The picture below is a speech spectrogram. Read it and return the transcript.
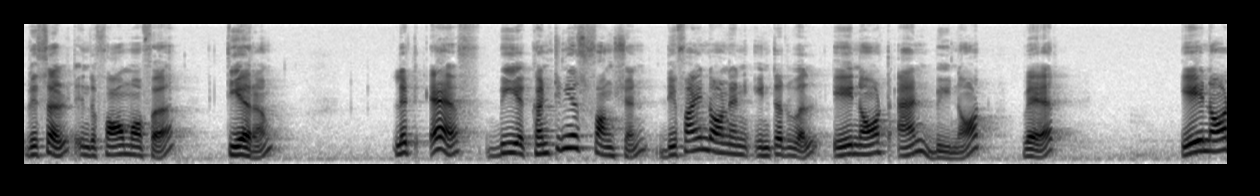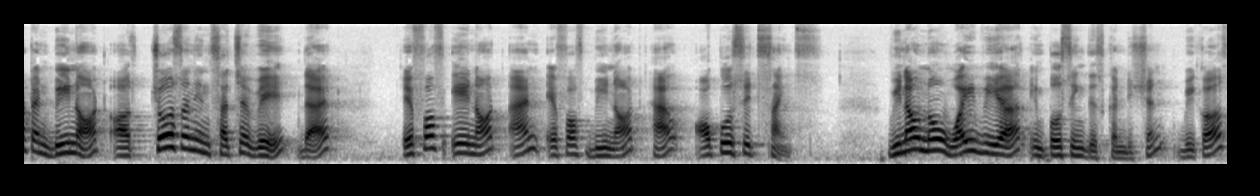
result in the form of a theorem. Let f be a continuous function defined on an interval a naught and b naught, where a naught and b naught are chosen in such a way that f of a naught and f of b naught have opposite signs. We now know why we are imposing this condition, because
